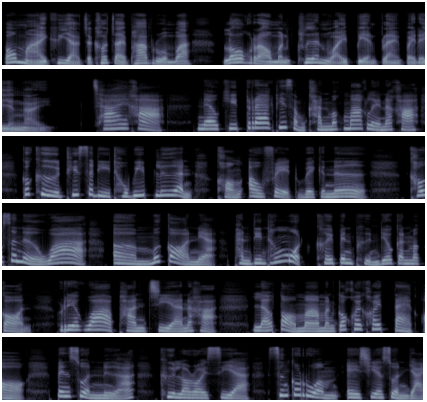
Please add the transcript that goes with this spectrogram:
เป้าหมายคืออยากจะเข้าใจภาพรวมว่า โลกเรามันเคลื่อนไหวเปลี่ยนแปลงไปได้ยังไง ใช่ค่ะ แนวคิดแรกที่สำคัญมาก ๆ เลยนะคะ ก็คือทฤษฎีทวีปเลื่อนของอัลเฟรด เวเกเนอร์ เขาเสนอว่าเอ่อเมื่อก่อนเนี่ยแผ่นดินทั้งหมดเคยเป็นผืนเดียวกันมาก่อน เรียกว่าพานเจียนะคะ แล้วต่อมามันก็ค่อยๆ แตกออก เป็นส่วนเหนือคือลอรอยเซีย ซึ่งก็รวมเอเชียส่วนใหญ่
